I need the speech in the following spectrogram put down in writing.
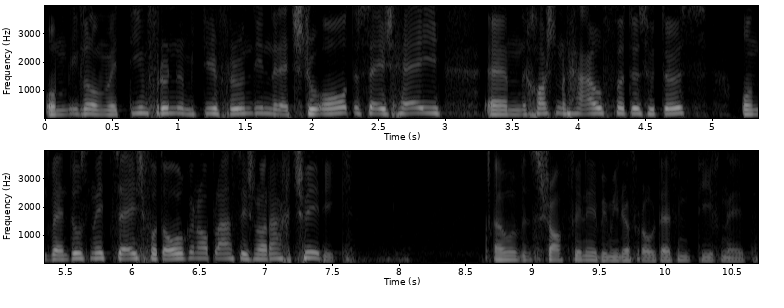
Und ich glaube, mit deinem Freund und mit deiner Freundin redest du auch, du sagst, hey, ähm, kannst du mir helfen, das und das. Und wenn du es nicht sagst, von den Augen ablesen, ist es noch recht schwierig. Aber das schaffe ich nicht bei meiner Frau, definitiv nicht.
